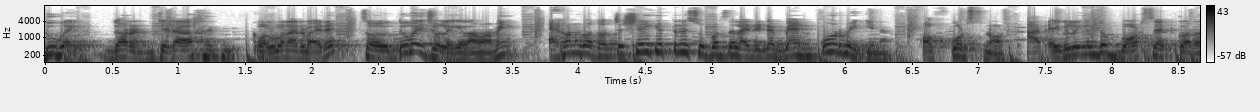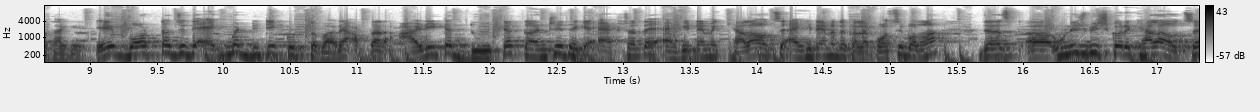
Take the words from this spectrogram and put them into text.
দুবাই। ধরেন যেটা কল্পনার বাইরে। সো দুবাই চলে গেলাম আমি। এখন কথা হচ্ছে সেই ক্ষেত্রে সুপারসেল আইডিটা ব্যান করবে কিনা? অফকোর্স নট আর এগুলো কিন্তু বট সেট করা থাকে। এই বটটা যদি একবার ডিটেক্ট করতে পারে, আপনার আইডিটা দুইটা কান্ট্রি থেকে একসাথে একই টাইমে খেলা হচ্ছে একই টাইমে তো খেলা পসিবল না। জাস্ট উনিশ বিশ করে খেলা হচ্ছে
